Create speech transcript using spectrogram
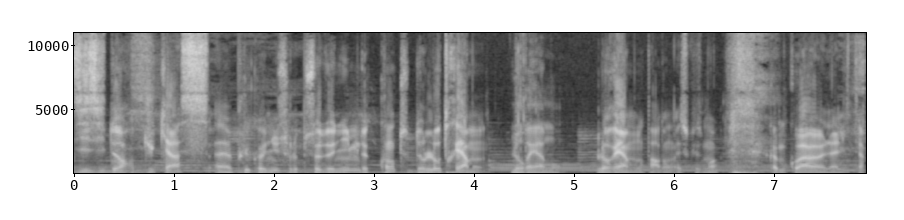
d'Isidore Ducasse, euh, plus connu sous le pseudonyme de comte de Lautréamont. Lauréamont. Lauréamont, pardon, excuse-moi. Comme quoi, euh, la littér-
